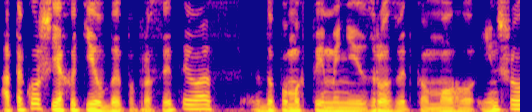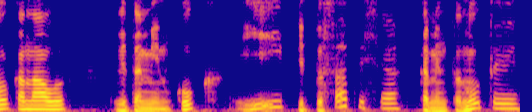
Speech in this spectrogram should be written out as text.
А також я хотів би попросити вас допомогти мені з розвитком мого іншого каналу Вітамін Кук і підписатися, коментанути,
